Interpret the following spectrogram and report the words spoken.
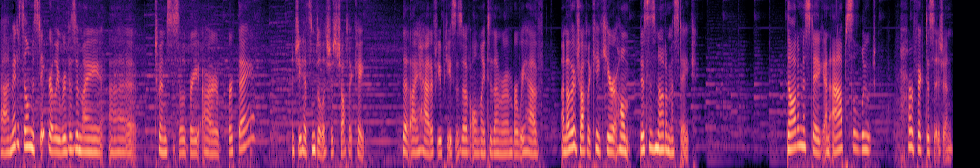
Uh, I made a silly mistake earlier. We visited my uh, twins to celebrate our birthday, and she had some delicious chocolate cake that I had a few pieces of, only to then remember we have another chocolate cake here at home. This is not a mistake. Not a mistake. An absolute perfect decision.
